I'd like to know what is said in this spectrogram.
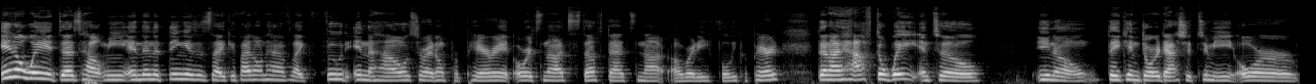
in a way it does help me. And then the thing is, it's like if I don't have like food in the house or I don't prepare it or it's not stuff that's not already fully prepared, then I have to wait until you know, they can DoorDash it to me or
